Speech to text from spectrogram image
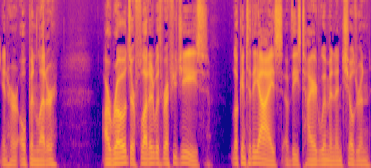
in her open letter Our roads are flooded with refugees. Look into the eyes of these tired women and children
